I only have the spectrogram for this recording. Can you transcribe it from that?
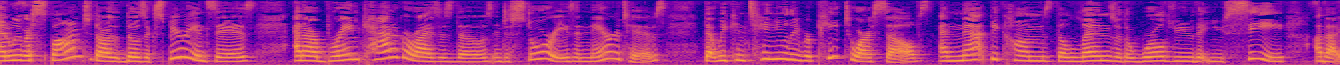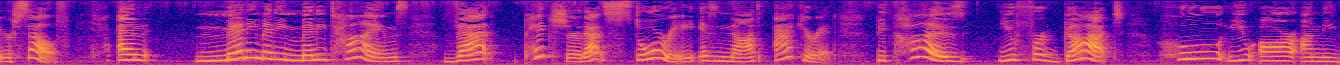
and we respond to those experiences and our brain categorizes those into stories and narratives that we continually repeat to ourselves, and that becomes the lens or the worldview that you see about yourself. And many, many, many times, that picture, that story is not accurate because you forgot who you are on the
